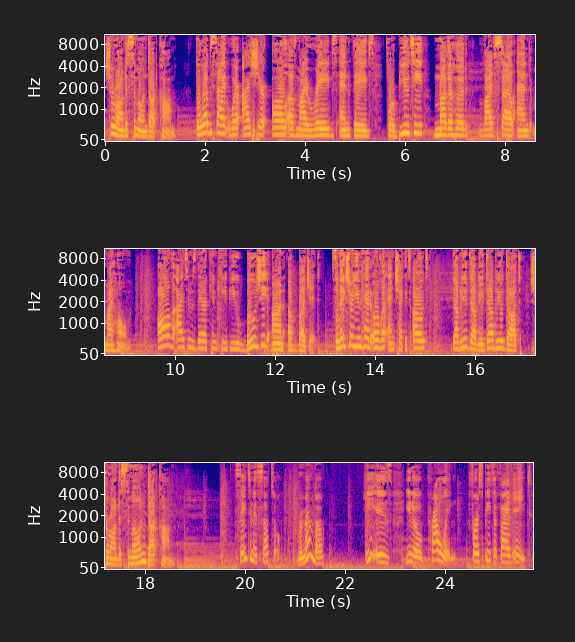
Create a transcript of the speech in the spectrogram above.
SherundaSimone.com, the website where I share all of my raves and faves for beauty, motherhood, lifestyle, and my home. All the items there can keep you bougie on a budget. So make sure you head over and check it out www.sherundasimone.com. Satan is subtle. Remember, he is, you know, prowling. First Peter 5 8.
